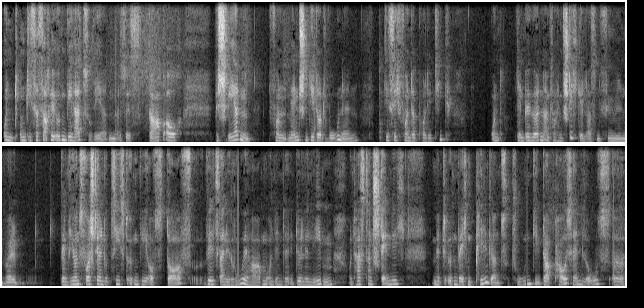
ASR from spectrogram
Und um dieser Sache irgendwie Herr zu werden. Also es gab auch Beschwerden von Menschen, die dort wohnen, die sich von der Politik und den Behörden einfach im Stich gelassen fühlen, weil wenn wir uns vorstellen, du ziehst irgendwie aufs Dorf, willst deine Ruhe haben und in der Idylle leben und hast dann ständig mit irgendwelchen Pilgern zu tun, die da pausenlos äh,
